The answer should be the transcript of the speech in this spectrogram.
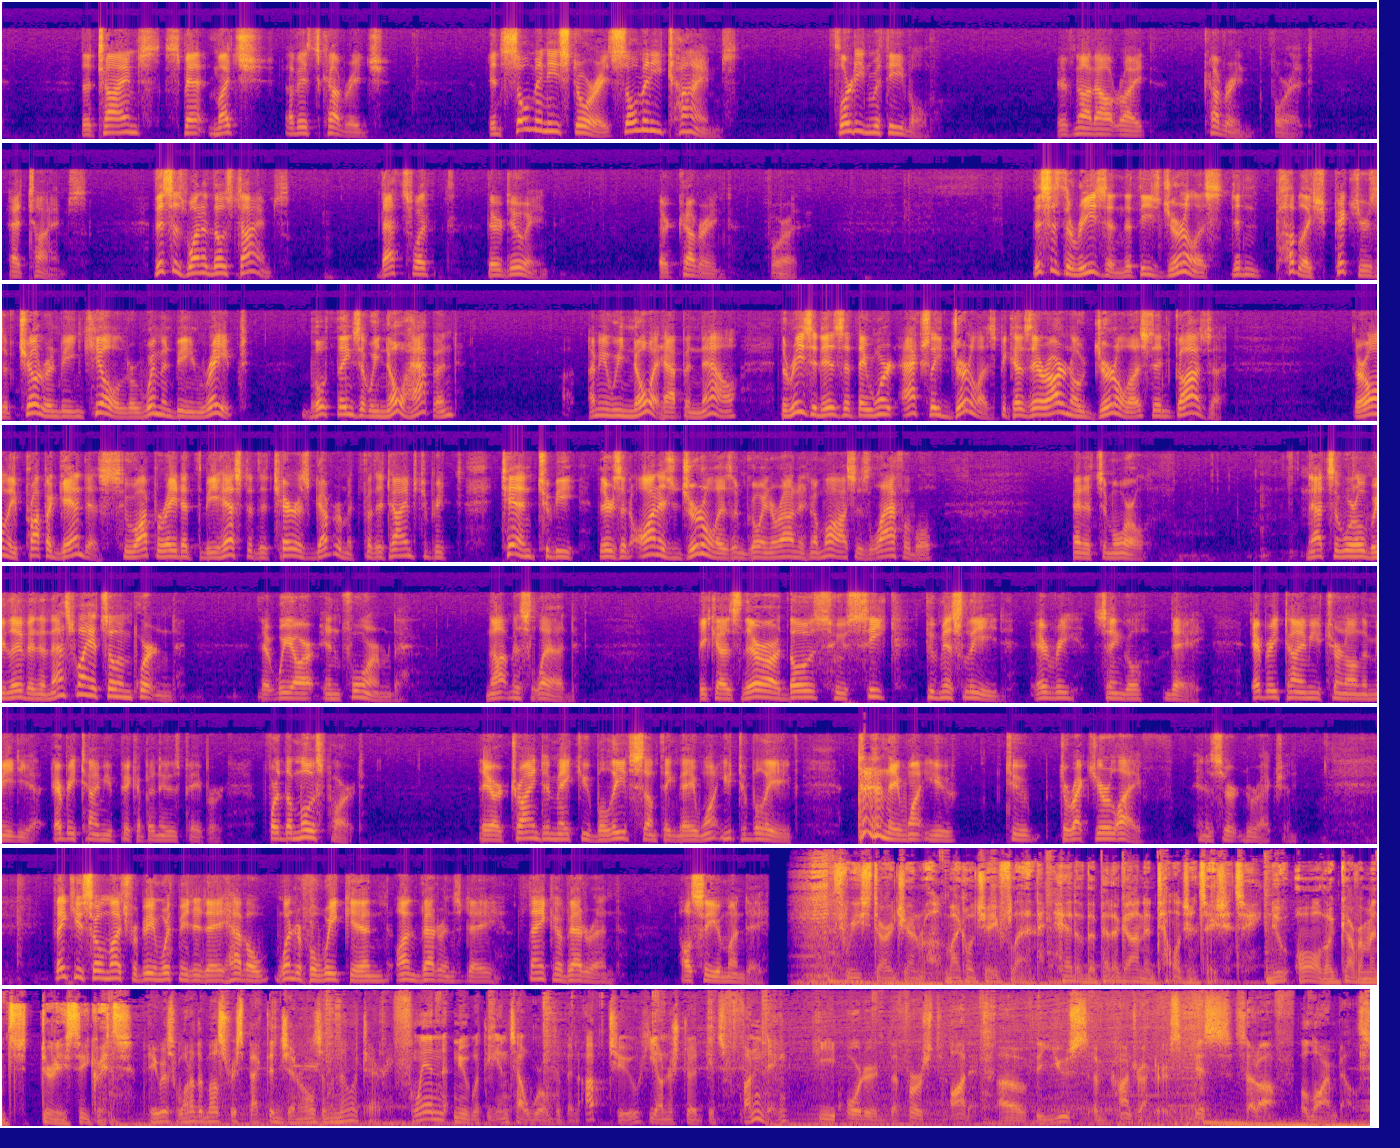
The Times spent much of its coverage in so many stories, so many times, flirting with evil, if not outright covering for it at times. This is one of those times. That's what they're doing. They're covering for it. This is the reason that these journalists didn't publish pictures of children being killed or women being raped both things that we know happened. I mean, we know it happened now. The reason is that they weren't actually journalists because there are no journalists in Gaza. They're only propagandists who operate at the behest of the terrorist government for the Times to pretend to be there's an honest journalism going around in Hamas is laughable and it's immoral. That's the world we live in, and that's why it's so important that we are informed not misled, because there are those who seek to mislead every single day. Every time you turn on the media, every time you pick up a newspaper, for the most part, they are trying to make you believe something they want you to believe. they want you to direct your life in a certain direction. Thank you so much for being with me today. Have a wonderful weekend on Veterans Day. Thank a veteran. I'll see you Monday. Three star general Michael J. Flynn, head of the Pentagon Intelligence Agency, knew all the government's dirty secrets. He was one of the most respected generals in the military. Flynn knew what the intel world had been up to, he understood its funding. He ordered the first audit of the use of contractors. This set off alarm bells.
